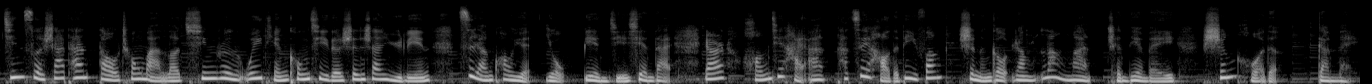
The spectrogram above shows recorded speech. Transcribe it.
金色沙滩到充满了清润微甜空气的深山雨林，自然旷远又便捷现代。然而，黄金海岸它最好的地方是能够让浪漫沉淀为生活的甘美。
